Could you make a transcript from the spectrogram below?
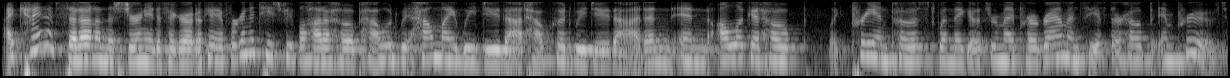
I kind of set out on this journey to figure out, okay, if we're going to teach people how to hope, how would we how might we do that? How could we do that? And and I'll look at hope like pre and post when they go through my program and see if their hope improved.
